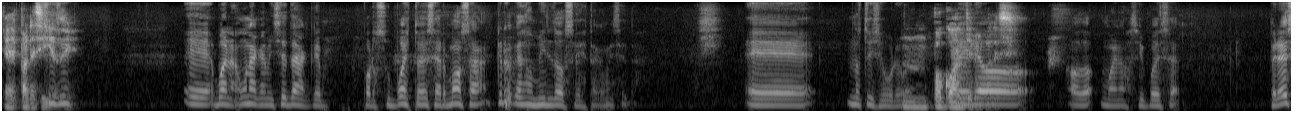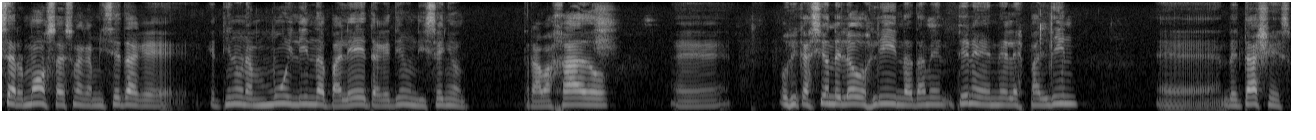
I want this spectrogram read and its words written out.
Es parecido, Sí, sí. Eh, bueno, una camiseta que por supuesto es hermosa. Creo que es 2012 esta camiseta. Eh, no estoy seguro. igual. Un poco antes, pero, me parece. o do- bueno, sí puede ser. Pero es hermosa, es una camiseta que, que tiene una muy linda paleta, que tiene un diseño trabajado. eh, ubicación de logos linda también. Tiene en el espaldín eh, detalles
